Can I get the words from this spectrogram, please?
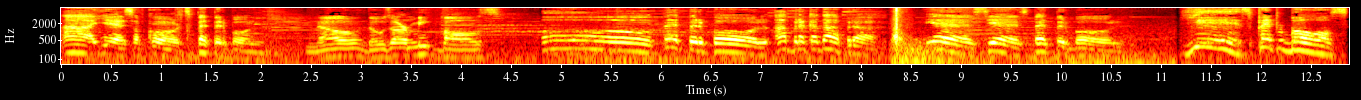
Ah, yes, of course, pepper ball. No, those are meatballs. Oh, pepper ball, abracadabra. Yes, yes, pepper ball. Yes, pepper balls.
